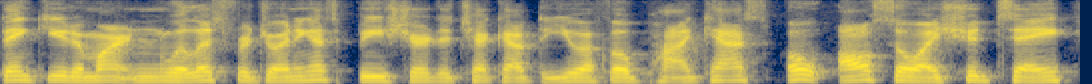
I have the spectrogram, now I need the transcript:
Thank you to Martin Willis for joining us. Be sure to check out the UFO podcast. Oh, also, I should say,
